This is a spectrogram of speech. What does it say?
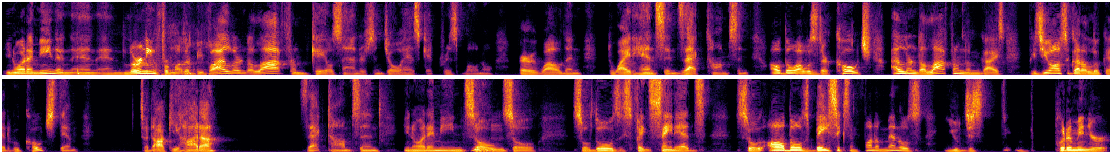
You know what I mean? And and and learning from other people. I learned a lot from Cael Sanderson, Joe Heskett, Chris Bono, Barry Weldon, Dwight Hinson, Zach Thompson. Although I was their coach, I learned a lot from them guys because you also got to look at who coached them. Tadaki Hara, Zach Thompson. You know what I mean? So mm-hmm. so so those St. Ed's. So all those basics and fundamentals, you just put them in your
